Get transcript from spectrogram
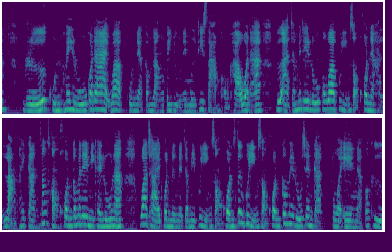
3 หรือคุณไม่รู้ก็ได้ว่าคุณเนี่ยกำลังไปอยู่ในมือที่ 3 ของเขาอะนะคืออาจจะไม่ได้รู้เพราะว่าผู้หญิงสองคนเนี่ยหันหลังให้กันทั้งสองคนก็ไม่ได้มีใครรู้นะ ว่าชายคนหนึ่งเนี่ยจะมีผู้หญิงสองคน ซึ่งผู้หญิงสองคนก็ไม่รู้เช่นกัน ตัวเองเนี่ยก็คือ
